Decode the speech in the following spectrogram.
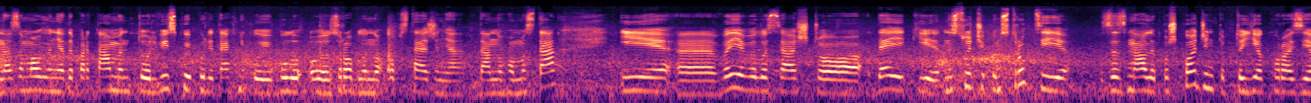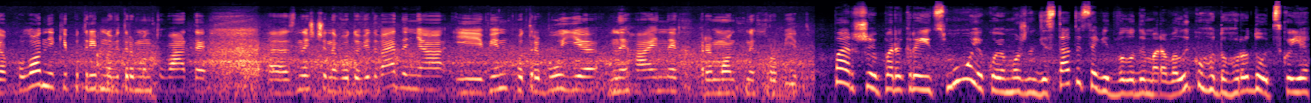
На замовлення департаменту Львівською політехнікою було зроблено обстеження даного моста, і е, виявилося, що деякі несучі конструкції зазнали пошкоджень, тобто є корозія колон, які потрібно відремонтувати, е, знищене водовідведення, і він потребує негайних ремонтних робіт. Першою перекриють смугу, якою можна дістатися від Володимира Великого до Городоцької.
